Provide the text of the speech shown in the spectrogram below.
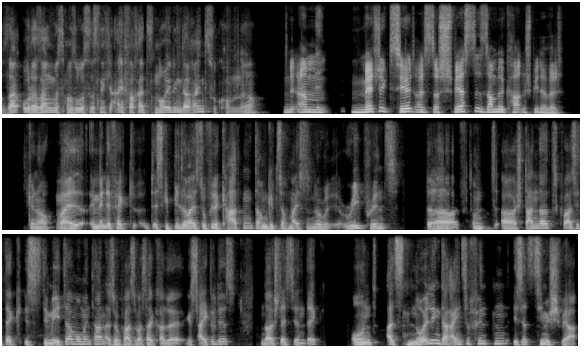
sa oder sagen wir es mal so, es ist nicht einfach als Neuling da reinzukommen, ne? ähm, Magic zählt als das schwerste Sammelkartenspiel der Welt. Genau, weil im Endeffekt, es gibt mittlerweile so viele Karten, darum gibt es auch meistens nur Re Reprints. Da, äh, und äh, Standard quasi Deck ist die Meta momentan, also quasi was halt gerade gecycelt ist. Und da stellst du dir ein Deck. Und als Neuling da reinzufinden, ist jetzt ziemlich schwer.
